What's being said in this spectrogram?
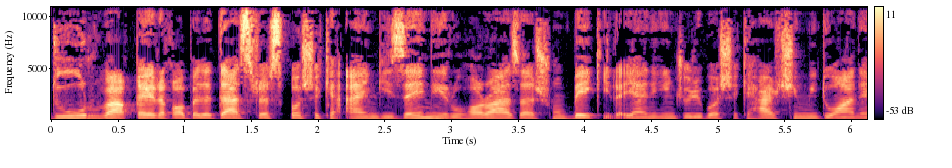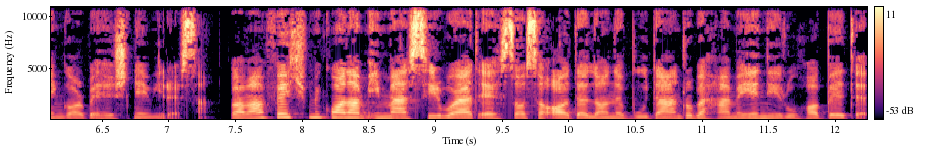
دور و غیر قابل دسترس باشه که انگیزه نیروها رو ازشون بگیره. یعنی اینجوری باشه که هرچی می‌دونن انگار بهش نمی‌رسن. و من فکر می‌کنم این مسیر باید احساس عادلانه بودن رو به همه نیروها بده.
